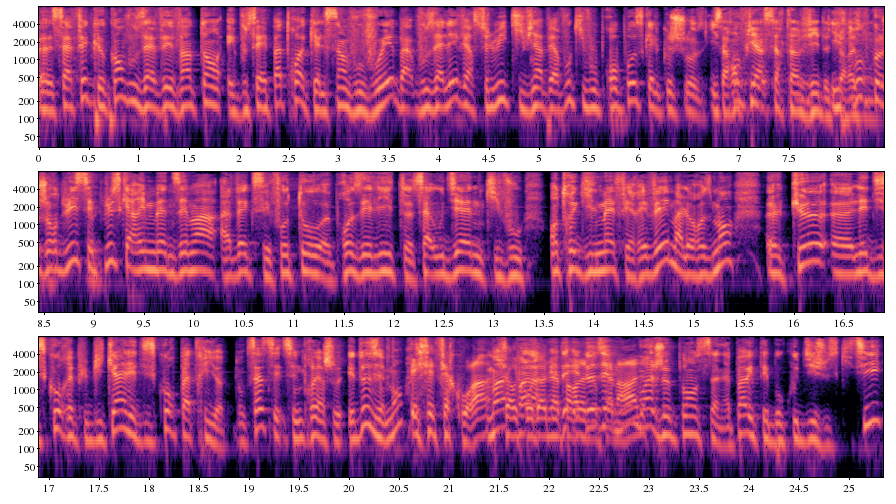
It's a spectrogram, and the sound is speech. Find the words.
Euh, ça fait que quand vous avez 20 ans et que vous savez pas trop à quel sein vous vouez, bah, vous allez vers celui qui vient vers vous, qui vous propose quelque chose. Il ça remplit un certain vide. Il se trouve qu'aujourd'hui, c'est plus Karim Benzema avec ses photos euh, prosélytes saoudiennes qui vous, entre guillemets, fait rêver, malheureusement, euh, que euh, les discours républicains et les discours patriotes. Donc ça, c'est une première chose. Et deuxièmement... Et c'est de faire courage. Moi, voilà, et, et deuxièmement, moi, je pense, ça n'a pas été beaucoup dit jusqu'ici,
